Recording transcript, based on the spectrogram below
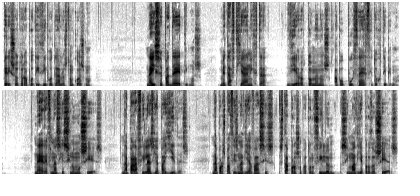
περισσότερο από οτιδήποτε άλλο στον κόσμο. Να είσαι πάντα έτοιμος, με τα αυτιά ανοιχτά, διερωτώμενος από πού θα έρθει το χτύπημα. Να ερευνάς για συνωμοσίες, να παραφυλάς για παγίδες, να προσπαθείς να διαβάσεις στα πρόσωπα των φίλων σημάδια προδοσίας,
